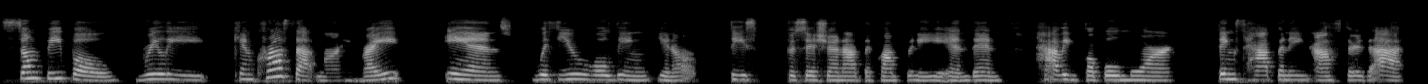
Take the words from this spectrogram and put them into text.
some people really can cross that line right? And with you holding you know this position at the company and then having a couple more things happening after that.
